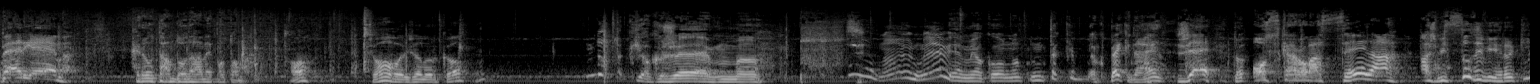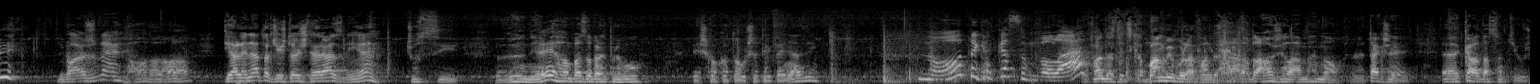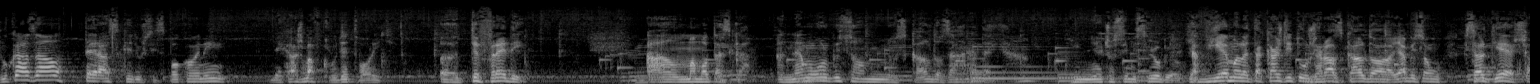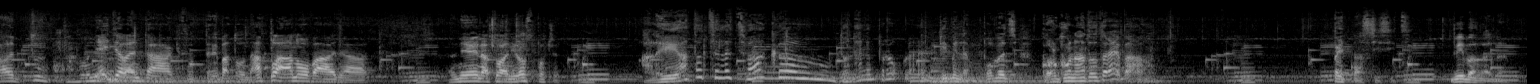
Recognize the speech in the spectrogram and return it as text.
beriem! Krv tam dodáme potom. No? Čo hovoríš, Anorko? No tak akože... No, neviem, ako, no, no také, ako pekné. Že? To je Oscarová scéna, až by slzy vyhrkli. Vážne? No, no, no, no. Ty ale natočíš to ešte raz, nie? Čo si... e, Nie je hamba zobrať prvú. Vieš, koľko to ušetrí peňazí? No, tak aká som bola? Fantastická. Bambi bola fantastická. Áno, blahoželám. No, e, takže, e, Kalda som ti už ukázal. Teraz, keď už si spokojný, necháš ma v kľude tvoriť. Uh, ty Freddy. A mám otázka. A nemohol by som s Kaldo zahrať aj ja? Niečo si mi slúbil. Ja viem, ale tak každý tu už hral s Kaldo a ja by som chcel tiež. Ale to no, nejde len tak. To, treba to naplánovať a nie je na to ani rozpočet. Ale ja to celé cvákam. To není problém. Ty mi len povedz, koľko na to treba. 15 tisíc. Vybavené.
